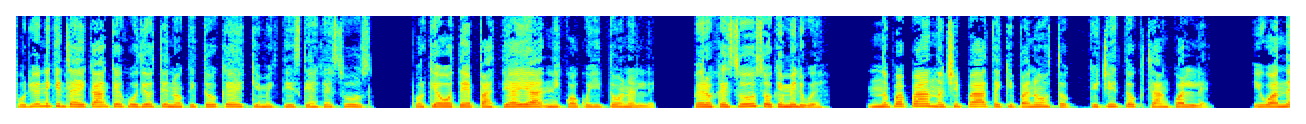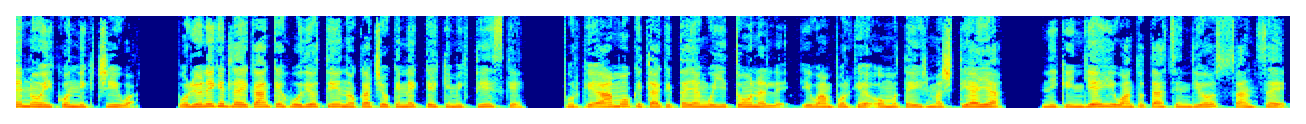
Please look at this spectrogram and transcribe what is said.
Por yo que judíos que kimiktisque en Jesús, porque o te pastiaya ni cuacuyitonale. Pero Jesús o milwe. No papa no chipa tequipanosto, kichitok tlancuale. Iguane no ikon nikchiwa. Por yo que judíos no cacho que kimiktisque, porque amo kitlaquitayan hueyitonale, iguan porque omoteish machtiaya, nikinyeh iwan totahtzin Dios sanse,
